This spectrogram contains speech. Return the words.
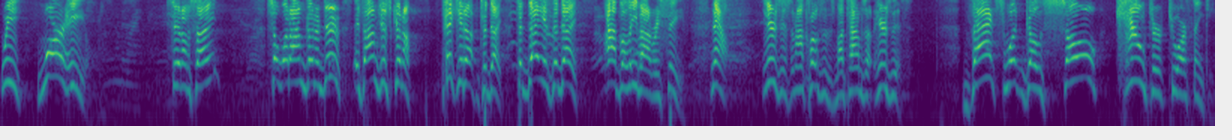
we were healed. See what I'm saying? So, what I'm going to do is I'm just going to pick it up today. Today is the day I believe I receive. Now, here's this, and I'll close with this. My time's up. Here's this. That's what goes so counter to our thinking.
